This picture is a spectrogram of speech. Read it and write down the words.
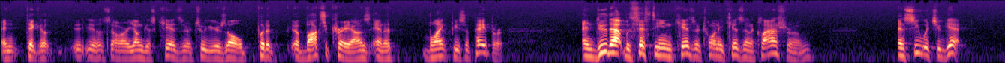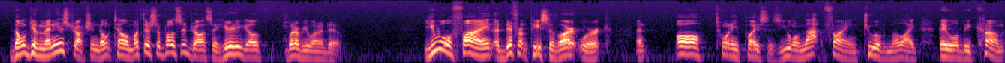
and take a, you know, of our youngest kids that are two years old, put a, a box of crayons and a blank piece of paper. And do that with 15 kids or 20 kids in a classroom and see what you get. Don't give them any instruction. Don't tell them what they're supposed to draw. Say, here you go, whatever you want to do. You will find a different piece of artwork in all 20 places. You will not find two of them alike. They will become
